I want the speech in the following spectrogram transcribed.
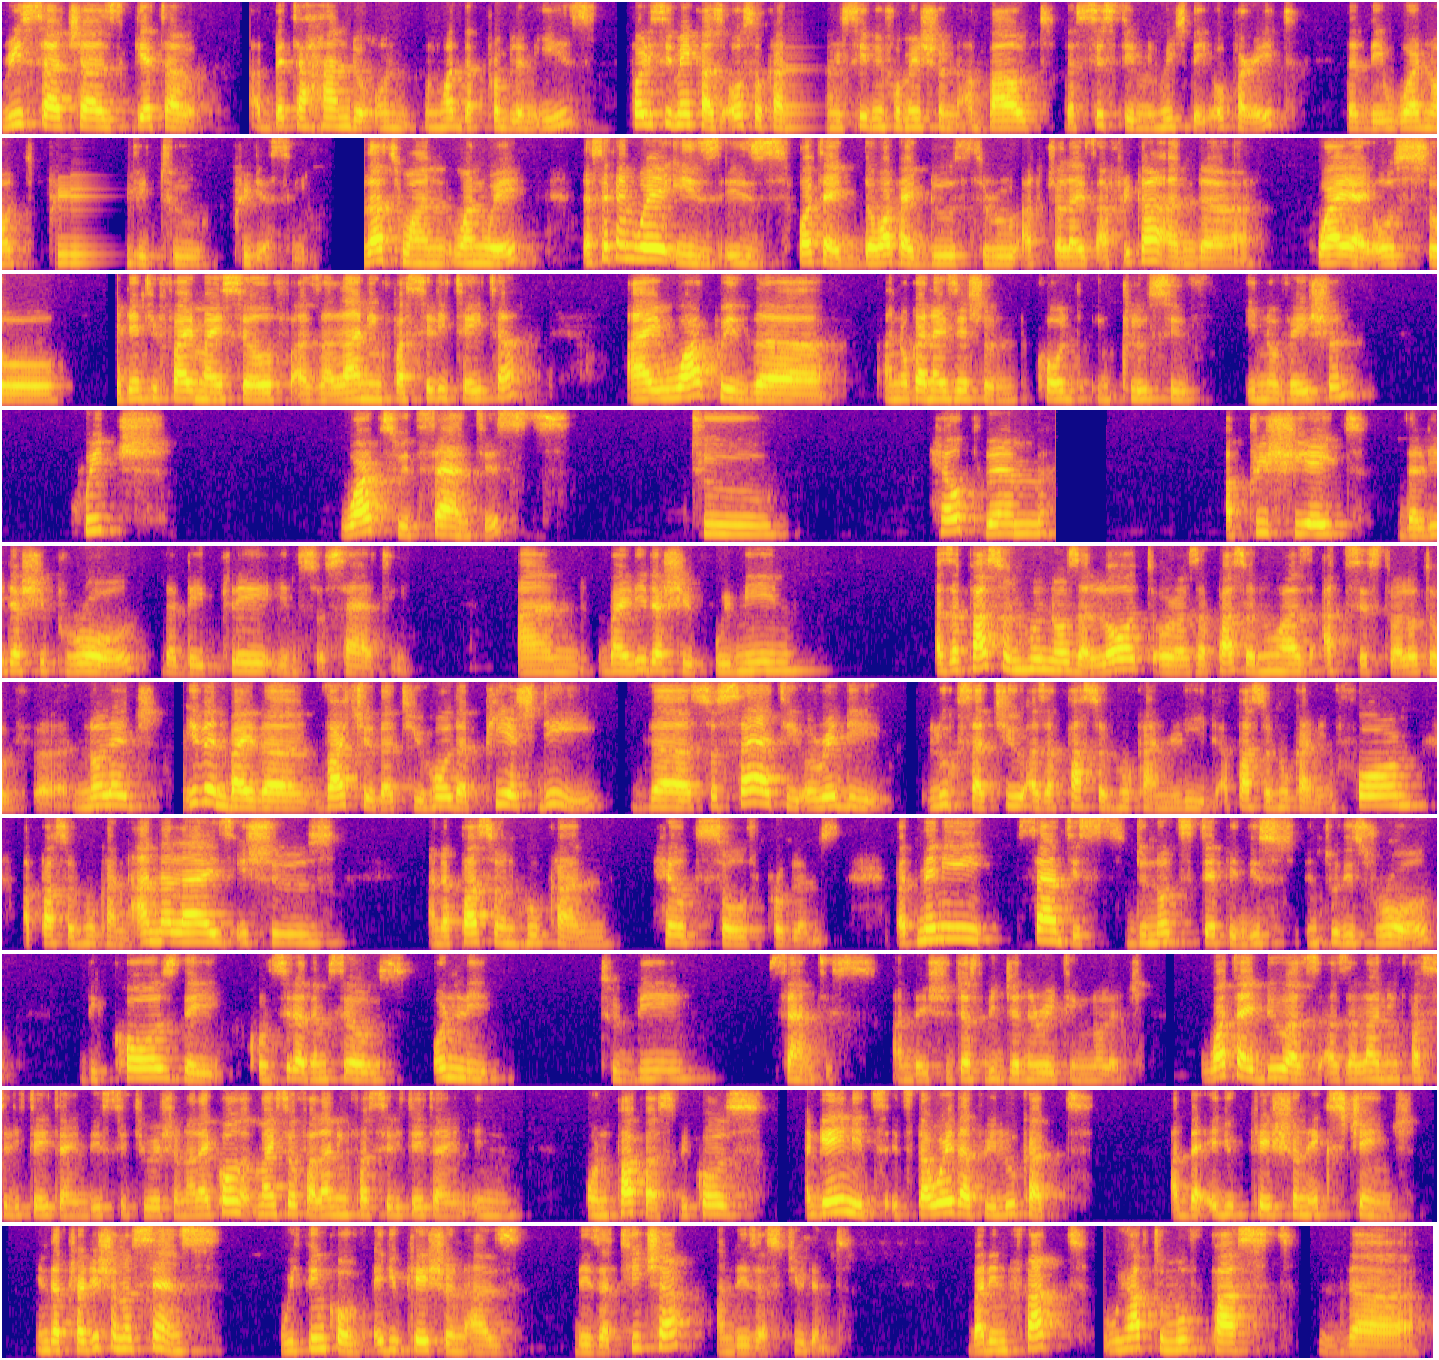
researchers get a, a better handle on, on what the problem is. Policymakers also can receive information about the system in which they operate that they were not privy to previously. That's one, one way. The second way is, is what I, the work I do through Actualise Africa and uh, why I also identify myself as a learning facilitator. I work with uh, an organization called Inclusive Innovation, which works with scientists to help them appreciate the leadership role that they play in society. And by leadership, we mean as a person who knows a lot or as a person who has access to a lot of uh, knowledge, even by the virtue that you hold a PhD, the society already looks at you as a person who can lead, a person who can inform, a person who can analyze issues, and a person who can help solve problems. But many scientists do not step in this, into this role because they consider themselves only to be scientists and they should just be generating knowledge. What I do as, as a learning facilitator in this situation, and I call myself a learning facilitator in, in on purpose because again, it's, it's the way that we look at, at the education exchange. In the traditional sense, we think of education as there's a teacher and there's a student. But in fact, we have to move past the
